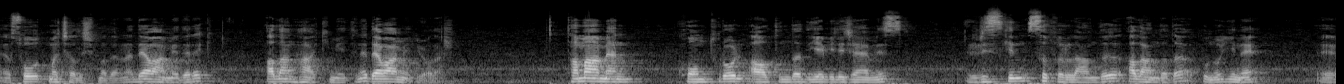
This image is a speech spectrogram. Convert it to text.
e, soğutma çalışmalarına devam ederek alan hakimiyetine devam ediyorlar. Tamamen kontrol altında diyebileceğimiz riskin sıfırlandığı alanda da bunu yine e,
